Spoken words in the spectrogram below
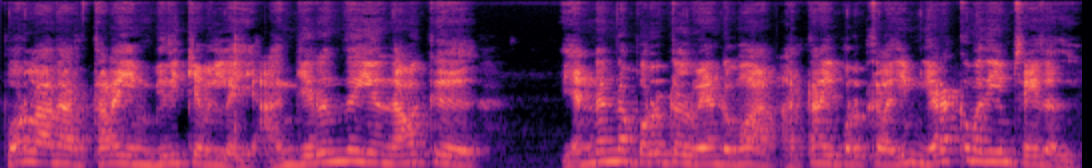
பொருளாதார தடையும் விதிக்கவில்லை. அங்கிருந்து நமக்கு என்னென்ன பொருட்கள் வேண்டுமோ அத்தனை பொருட்களையும் இறக்குமதியும் செய்தது.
